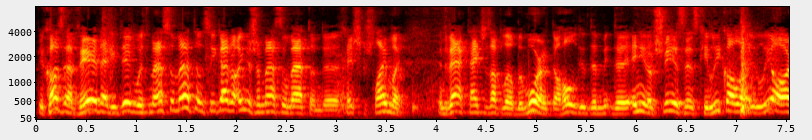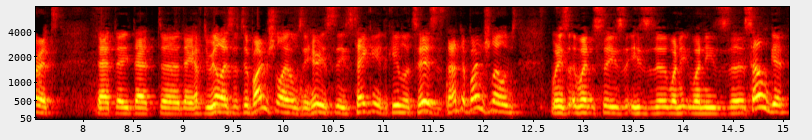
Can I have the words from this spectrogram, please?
because of hair that he did with Masu Maton, so he got Einish Masu Maton. The Chesh Shleimai in the back touches up a little bit more. The whole the, the Indian of Shvius is Kilikol Eliaretz that they that uh, they have to realize it's a bunch shleims. And here he's, he's taking it, the kilo it's his. It's not the bunch shleims when he's when so he's, he's uh, when, he, when he's uh, selling it.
